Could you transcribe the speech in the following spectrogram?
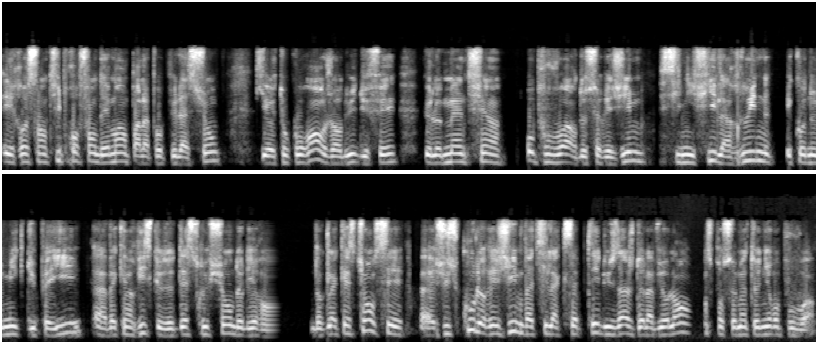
est ressenti profondément par la population qui est au courant aujourd'hui du fait que le maintien au pouvoir de ce régime signifie la ruine économique du pays avec un risque de destruction de l'Iran. Donc la question c'est euh, jusqu'où le régime va-t-il accepter l'usage de la violence pour se maintenir au pouvoir?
